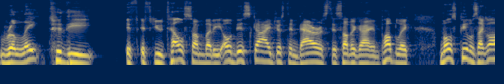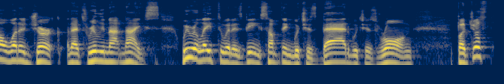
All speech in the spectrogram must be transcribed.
relate to the if if you tell somebody, oh, this guy just embarrassed this other guy in public, most people's like, oh, what a jerk. That's really not nice. We relate to it as being something which is bad, which is wrong. But just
